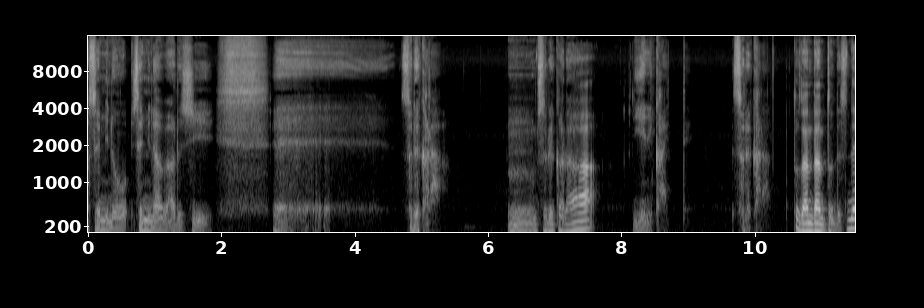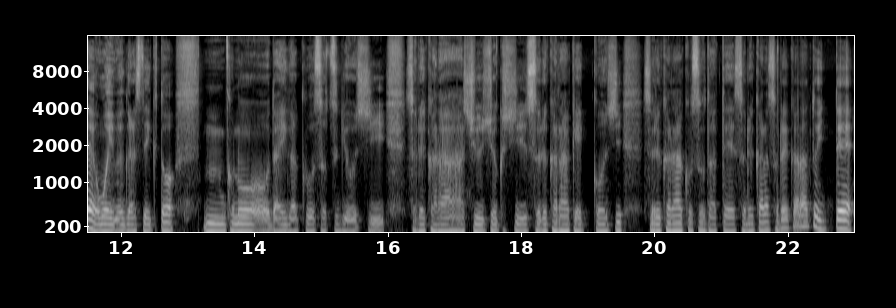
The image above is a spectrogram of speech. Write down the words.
セミのセミナーがあるし、えー、それから、うん、それから家に帰ってそれからとだんだんとですね思い巡らせていくと、うん、この大学を卒業しそれから就職しそれから結婚しそれから子育てそれからそれからといって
